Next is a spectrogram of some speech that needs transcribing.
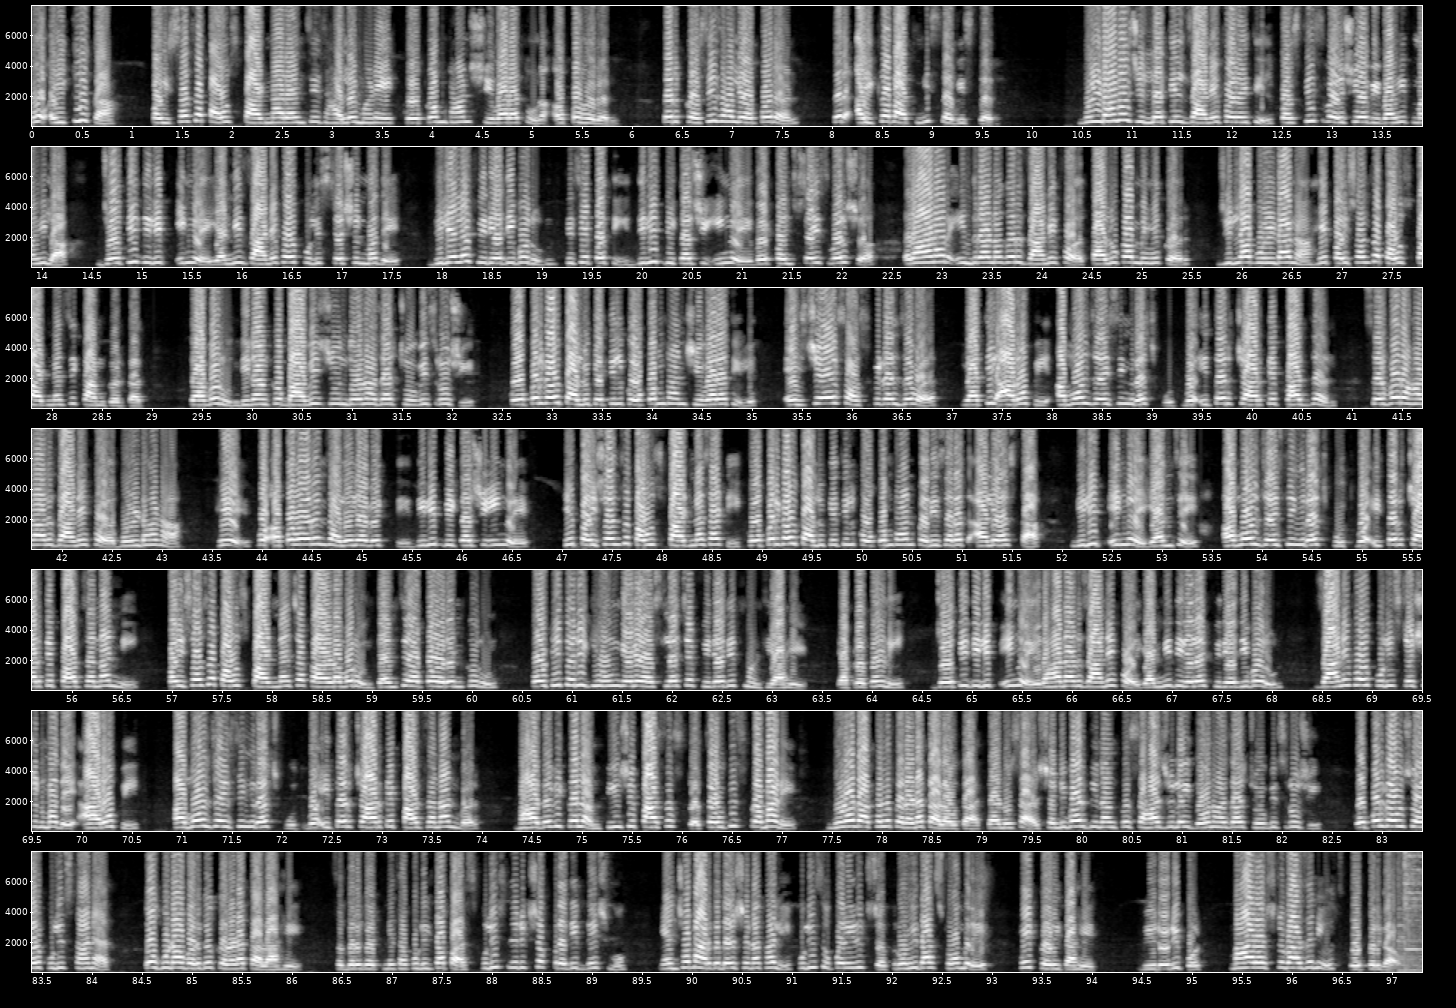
ऐकलं का? पैशाचा पाऊस पाडणाऱ्यांचे झाले म्हणे कोकमठाण शिवारातून अपहरण. तर कसे झाले अपहरण? तर ऐका बातमी सविस्तर. बुलढाणा जिल्ह्यातील जानेफळ येथील पस्तीस वर्षीय विवाहित महिला ज्योती दिलीप इंगळे यांनी जानेफळ पोलीस स्टेशनमध्ये दिलेल्या फिर्यादीवरून तिचे पती दिलीप भिकाजी इंगळे वय पंचेचाळीस वर्ष राहणार इंद्रानगर जानेफळ तालुका मेहकर जिल्हा बुलढाणा हे पैशांचा पाऊस पाडण्याचे काम करतात. त्यावरून दिनांक बावीस जून दोन हजार चोवीस रोजी कोपरगाव तालुक्यातील कोकमठाण शिवारातील एसजेएस हॉस्पिटल जवळ यातील आरोपी अमोल जयसिंग राजपूत व इतर चार ते पाच जण सर्व राहणार जाणेफळ बुलढाणा हे व अपहरण झालेल्या व्यक्ती दिलीप बिकाशी इंगळे हे पैशांचा पाऊस पाडण्यासाठी कोपरगाव तालुक्यातील कोकमठाण परिसरात आले असता दिलीप इंगळे यांचे अमोल जयसिंग राजपूत व इतर चार ते पाच जणांनी पैशाचा पाऊस पाडण्याच्या कारणावरून त्यांचे अपहरण करून कोठेतरी घेऊन गेले असल्याचे फिर्यादीत म्हटले आहे. या प्रकरणी ज्योती दिलीप इंगळे राहणार जानेफळ यांनी दिलेल्या फिर्यादीवरून जानेफळ पोलीस स्टेशनमध्ये आरोपी अमोल जयसिंग राजपूत व इतर चार ते पाच जणांवर भादवी कलम तीनशे पासष्ट चौतीस प्रमाणे गुन्हा दाखल करण्यात आला होता. त्यानुसार शनिवार दिनांक सहा जुलै दोन हजार चोवीस रोजी कोपरगाव शहर पोलीस ठाण्यात तो गुन्हा वर्ग करण्यात आला आहे. सदर घटनेचा पुढील तपास पोलीस निरीक्षक प्रदीप देशमुख यांच्या मार्गदर्शनाखाली पोलीस उपनिरीक्षक रोहिदास ठोंबरे हे करीत आहेत. ब्युरो रिपोर्ट महाराष्ट्र माझा न्यूज कोपरगाव.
